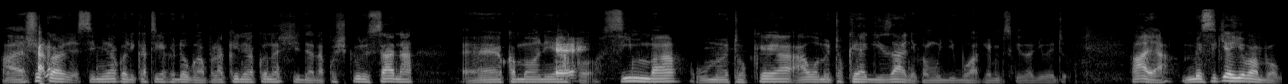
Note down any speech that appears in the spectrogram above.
Haya, shukrani. Simu yako likatika kidogo hapo, lakini hakuna shida. Nakushukuru sana eh, kwa maoni yako eh. Simba umetokea au wametokea gizani kwa mujibu wake msikilizaji wetu. Haya, mmesikia hiyo mambo.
